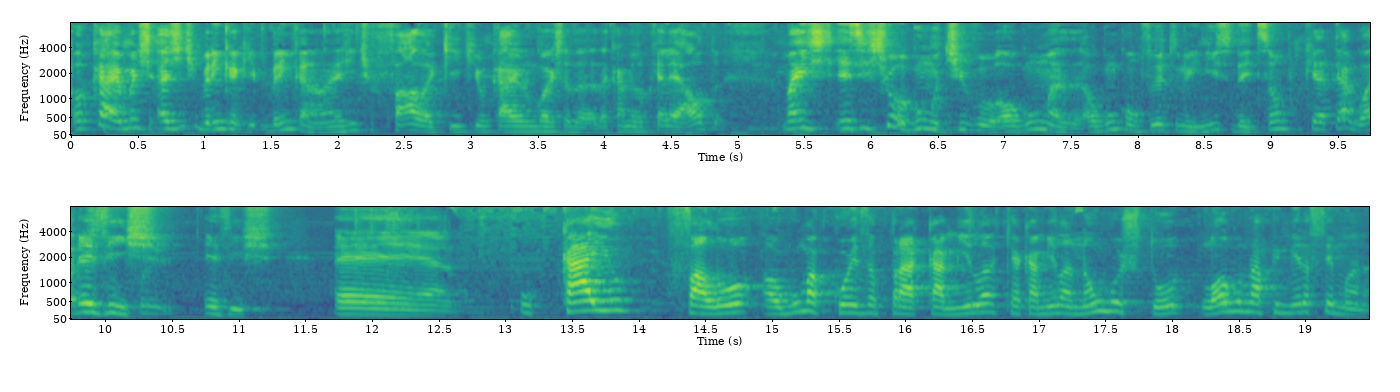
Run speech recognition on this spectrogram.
Ô Caio, mas a gente brinca aqui, brinca não, né? A gente fala aqui que o Caio não gosta da, da Camila porque ela é alta, mas existiu algum motivo, alguma, algum conflito no início da edição? Porque até agora... Existe, existe. É, O Caio falou alguma coisa pra Camila que a Camila não gostou logo na primeira semana.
